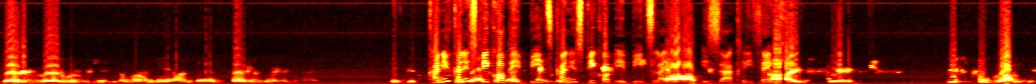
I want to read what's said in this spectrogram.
Very, very religionally and uh, very, very nice. Can you can you speak up a bit? Can you speak up a bit? Like Ah, exactly. Thank I you. said this program is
